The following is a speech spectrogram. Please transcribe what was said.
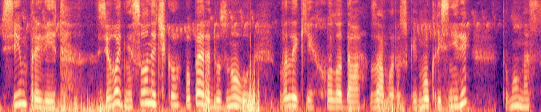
Всім привіт! Сьогодні сонечко, попереду знову великі холода, заморозки, мокрі сніги, тому в нас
